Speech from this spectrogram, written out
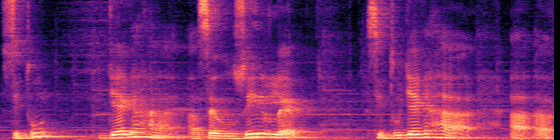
si tú llegas a, seducirle, si tú llegas a,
